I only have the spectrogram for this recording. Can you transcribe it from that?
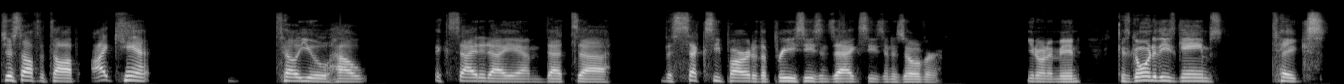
just off the top, I can't tell you how excited I am that uh, the sexy part of the preseason Zag season is over. You know what I mean? Because going to these games takes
